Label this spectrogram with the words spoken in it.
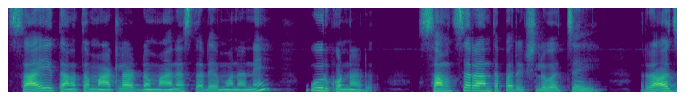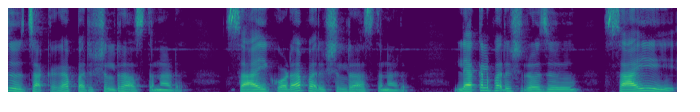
సాయి తనతో మాట్లాడడం మానేస్తాడేమోనని ఊరుకున్నాడు. సంవత్సరాంత పరీక్షలు వచ్చాయి. రాజు చక్కగా పరీక్షలు రాస్తున్నాడు. సాయి కూడా పరీక్షలు రాస్తున్నాడు. లెక్కల పరీక్ష రోజు సాయి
